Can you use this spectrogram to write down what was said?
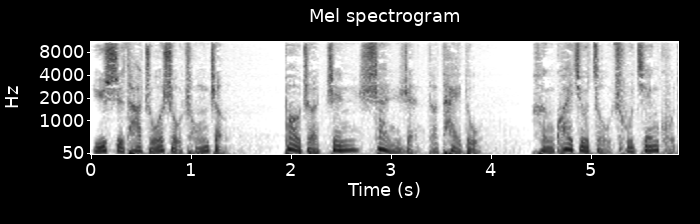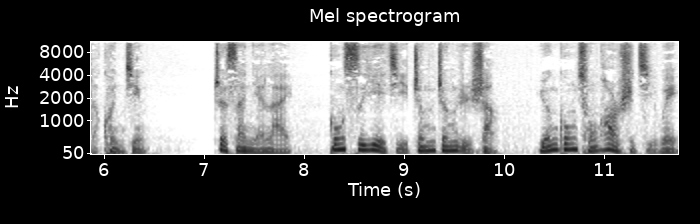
于是他着手重整，抱着真善忍的态度，很快就走出艰苦的困境。这三年来，公司业绩蒸蒸日上。员工从二十几位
